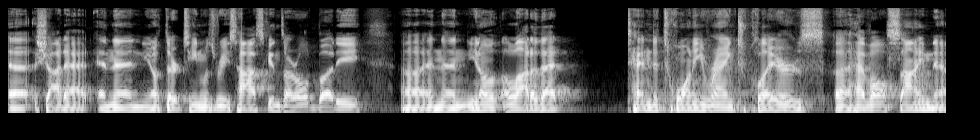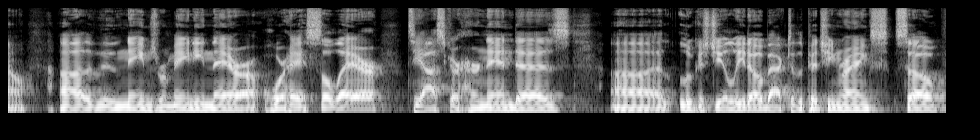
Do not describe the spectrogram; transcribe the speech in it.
uh, shot at? And then you know, 13 was Rhys Hoskins, our old buddy, uh, and then you know, a lot of that 10 to 20 ranked players uh, have all signed now. Uh, the names remaining there are Jorge Soler, Teoscar Hernandez, uh, Lucas Giolito back to the pitching ranks. So,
